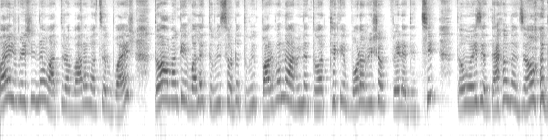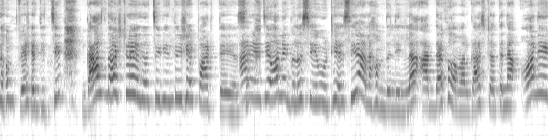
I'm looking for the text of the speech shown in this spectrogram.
বয়স বেশি না মাত্র বারো বছর বয়স। তো আমাকে বলে তুমি ছোট তুমি পারবে না আমি না তোমার থেকে বড় আমি সব পেরে দিচ্ছি। তো ওই যে দেখো না জমাদম পেরে দিচ্ছে। গাছ নষ্ট হয়ে যাচ্ছে কিন্তু সে পারতেই আছে। আর এই যে অনেকগুলো সিম উঠিয়েছি আলহামদুলিল্লাহ। আর দেখো আমার গাছটাতে না অনেক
